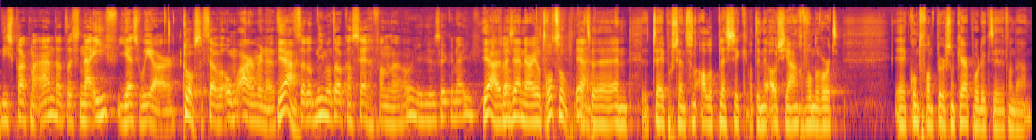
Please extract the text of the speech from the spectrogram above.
Die sprak me aan. Dat is naïef. Yes, we are. Klopt. Zo, we omarmen het. Ja. Zodat niemand ook kan zeggen van... eh, oh, jullie zijn zeker naïef. Ja, Zo. wij zijn daar heel trots op. Ja. Dat en 2% van alle plastic wat in de oceaan gevonden wordt, eh, komt van personal care producten vandaan.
